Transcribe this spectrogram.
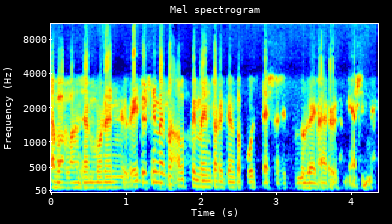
tavallaan semmoinen yritys nimeltä Alppimentorit, jonka puitteissa sitten viedään ryhmiä sinne.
